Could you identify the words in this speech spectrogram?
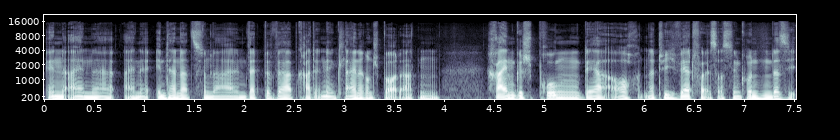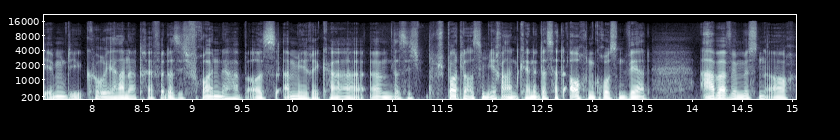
in eine, eine internationalen Wettbewerb, gerade in den kleineren Sportarten, reingesprungen, der auch natürlich wertvoll ist aus den Gründen, dass ich eben die Koreaner treffe, dass ich Freunde habe aus Amerika, ähm, dass ich Sportler aus dem Iran kenne. Das hat auch einen großen Wert. Aber wir müssen auch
